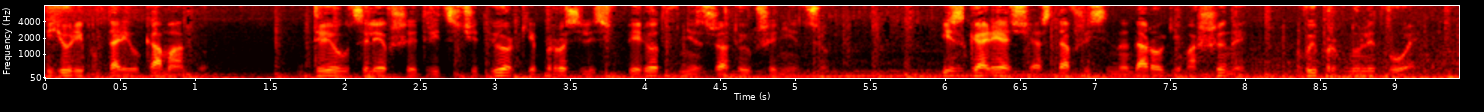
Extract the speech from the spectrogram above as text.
Юрий повторил команду. Две уцелевшие 34-ки бросились вперед в несжатую пшеницу. Из горящей, оставшейся на дороге машины, выпрыгнули двое —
